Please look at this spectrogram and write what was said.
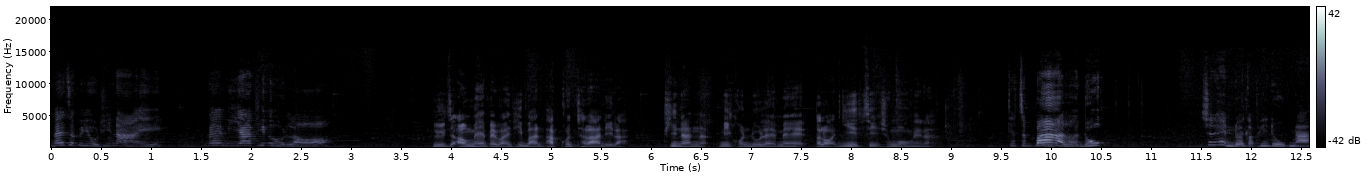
แม่จะไปอยู่ที่ไหน แม่มีญาติที่อื่นเหรอ หรือจะเอาแม่ไปไว้ที่บ้านพักคนชราดีล่ะ ที่นั่นน่ะมีคนดูแลแม่ตลอด 24 ชั่วโมงเลยนะ แกจะบ้าเหรอดุกฉันเห็นด้วยกับพี่ดุ๊กนะ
